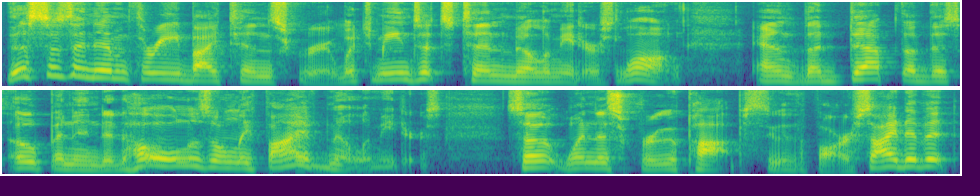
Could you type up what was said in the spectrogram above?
This is an M3 by 10 screw, which means it's 10 millimeters long, and the depth of this open-ended hole is only 5 millimeters. So when the screw pops through the far side of it,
